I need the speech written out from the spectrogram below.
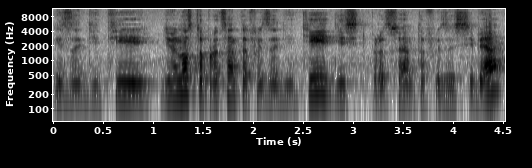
из-за детей. 90% из-за детей, 10% из-за себя.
